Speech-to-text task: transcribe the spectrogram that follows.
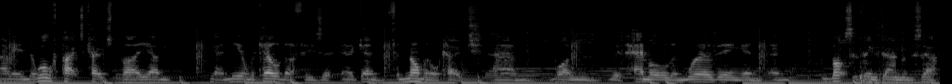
I mean, the Wolfpack's coached by um, know, Neil McElduff, who's a, again phenomenal coach. Um, one with Hemel and Worthing and, and lots of things down in the south.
